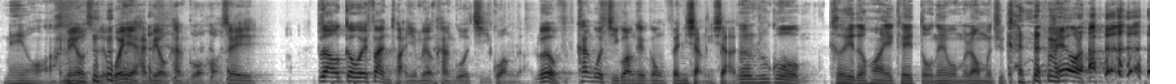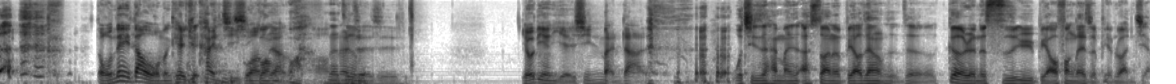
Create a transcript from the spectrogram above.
没有啊，没有，是不是？我也还没有看过哈，所以不知道各位饭团有没有看过极光的？如果有看过极光，可以跟我们分享一下。那如果可以的话，也可以抖内我们，让我们去看。没有啦，抖内到我们可以去看极光这样。哇，那真的是有点野心蛮大的。我其实还蛮啊，算了，不要这样子，这个人的私欲不要放在这边乱讲。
